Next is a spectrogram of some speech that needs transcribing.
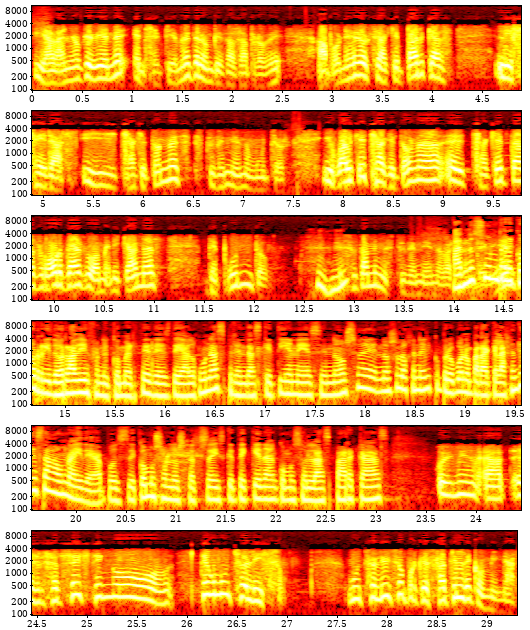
Y al año que viene, en septiembre, te lo empiezas a, prove- a poner. O sea que parcas ligeras y chaquetones estoy vendiendo muchos. Igual que chaquetona, eh, chaquetas gordas o americanas de punto. Eso también estoy vendiendo bastante Haznos un bien. recorrido radiofónico, Mercedes, de algunas prendas que tienes, eh, no, sé, no solo genérico, pero bueno, para que la gente se haga una idea, pues de cómo son los jerseys que te quedan, cómo son las parcas. Pues mira, el jersey tengo, tengo mucho liso, mucho liso porque es fácil de combinar.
